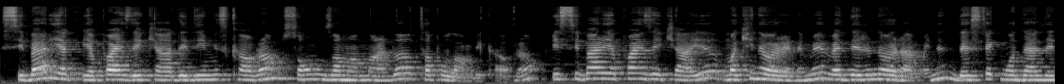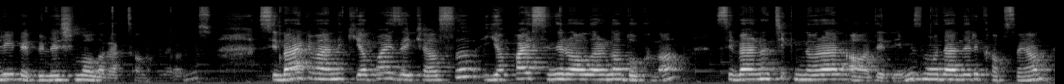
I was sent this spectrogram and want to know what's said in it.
Siber yapay zeka dediğimiz kavram son zamanlarda tap olan bir kavram. Biz siber yapay zekayı makine öğrenimi ve derin öğrenmenin destek modelleriyle birleşimi olarak tanımlıyoruz. Siber güvenlik yapay zekası yapay sinir ağlarına dokunan sibernetik nöral ağ dediğimiz modelleri kapsayan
